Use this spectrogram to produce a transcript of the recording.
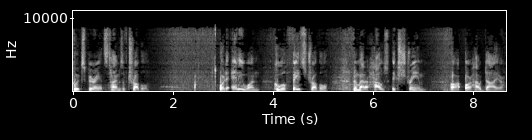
who experienced times of trouble, or to anyone who will face trouble, no matter how extreme or, or how dire.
